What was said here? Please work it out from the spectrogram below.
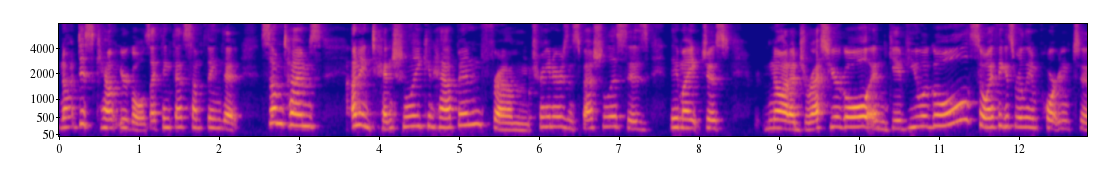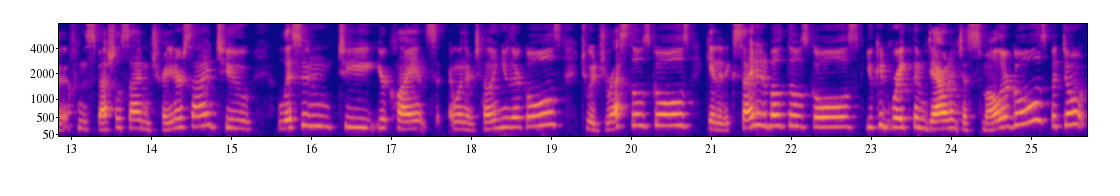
not discount your goals. I think that's something that sometimes unintentionally can happen from trainers and specialists is they might just not address your goal and give you a goal. So I think it's really important to, from the specialist side and trainer side, to listen to your clients when they're telling you their goals, to address those goals, get excited about those goals. You can break them down into smaller goals, but don't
